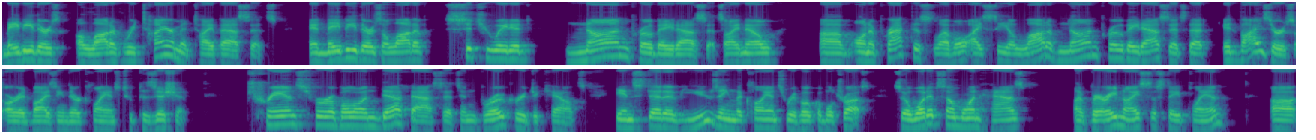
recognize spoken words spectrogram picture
Maybe there's a lot of retirement type assets, and maybe there's a lot of situated non probate assets. I know um, on a practice level, I see a lot of non probate assets that advisors are advising their clients to position. Transferable on death assets and brokerage accounts instead of using the client's revocable trust. So, what if someone has a very nice estate plan uh,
